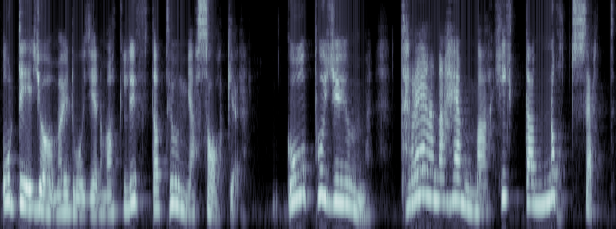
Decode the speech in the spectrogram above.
Och det gör man ju då genom att lyfta tunga saker. Gå på gym, träna hemma, hitta något sätt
